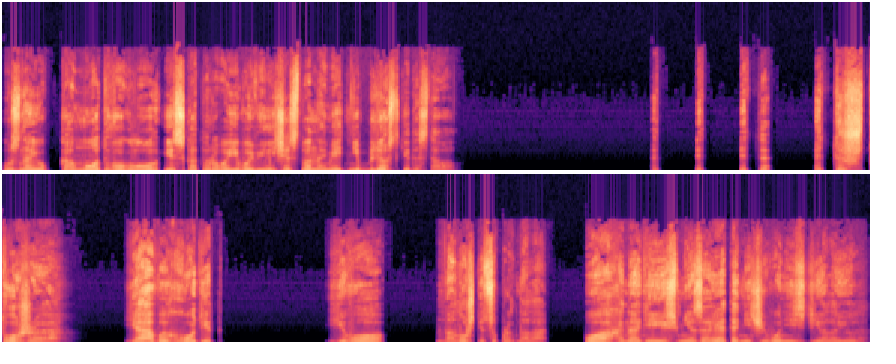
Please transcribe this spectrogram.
Узнаю комод в углу, из которого его величество на медне блестки доставал. Это, это, это что же? Я, выходит, Его наложницу прогнала? Ох, надеюсь, мне за это ничего не сделают.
